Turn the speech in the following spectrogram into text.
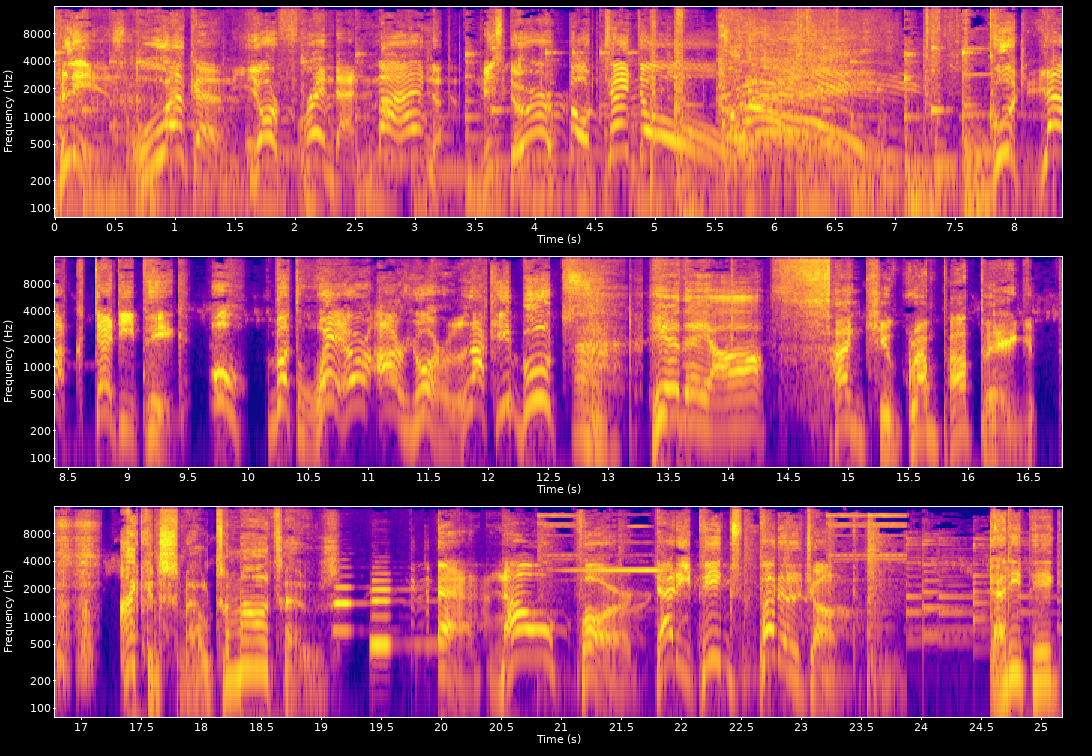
Please welcome your friend and mine, Mr. Potato! Hooray! Good luck, Daddy Pig! Oh, but where are your lucky boots? Ah, here they are. Thank you, Grandpa Pig. I can smell tomatoes. And now for Daddy Pig's puddle jump. Daddy Pig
